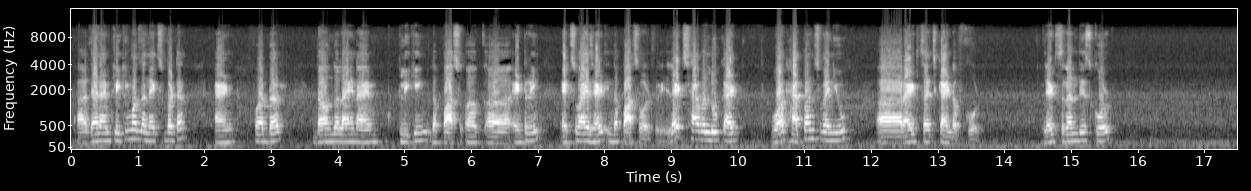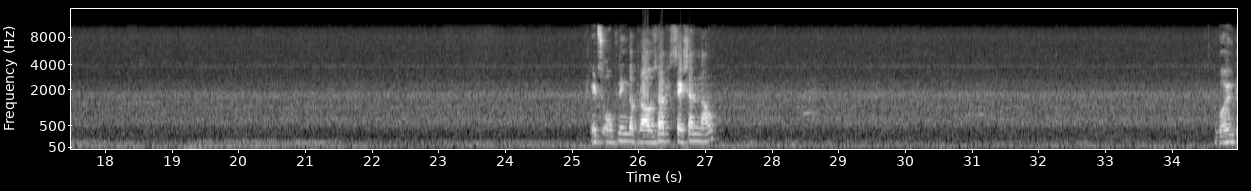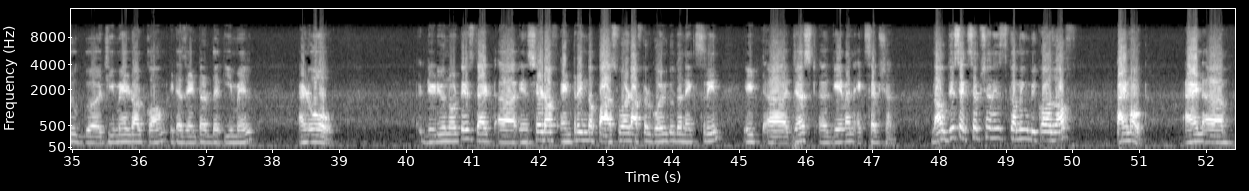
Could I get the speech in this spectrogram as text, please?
Uh, then I'm clicking on the next button and further down the line I am clicking the pass uh, entering XYZ in the password field. Let's have a look at what happens when you write such kind of code. Let's run this code it's opening the browser session now. Going to uh, gmail.com it has entered the email. And oh did you notice that uh, instead of entering the password after going to the next screen it uh, just uh, gave an exception. Now this exception is coming because of timeout. And uh,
